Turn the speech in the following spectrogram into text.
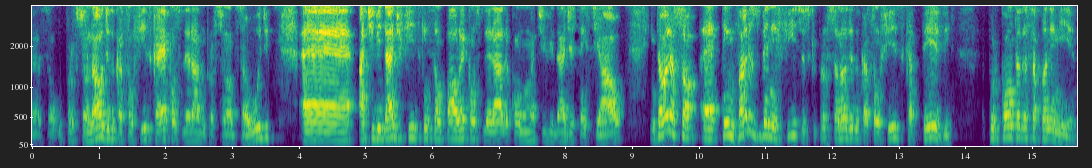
é, são o profissional de educação física é considerado um profissional de saúde. É, atividade física em São Paulo é considerada como uma atividade essencial. Então, olha só, é, tem vários benefícios que o profissional de educação física teve por conta dessa pandemia.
